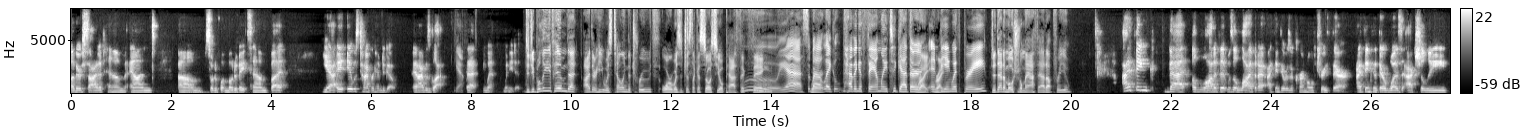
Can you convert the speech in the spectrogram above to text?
other side of him and um, sort of what motivates him, but yeah, it, it was time for him to go and I was glad Yeah. that he went when he did. Did you believe him that either he was telling the truth or was it just like a sociopathic thing? Ooh, yes, about where- like having a family together and- Right, and right. being with Bree. Did that emotional math add up for you? I think that a lot of it was a lie, but I, I think there was a kernel of truth there. I think that there was actually,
